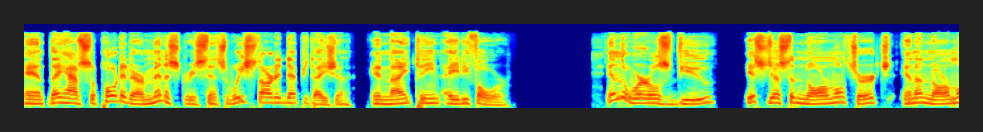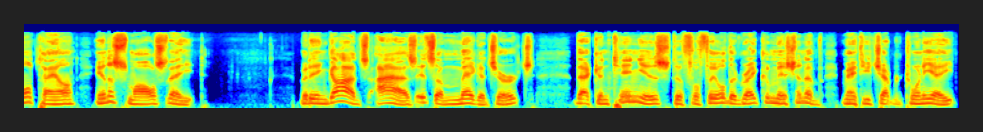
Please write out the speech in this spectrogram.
And they have supported our ministry since we started deputation in 1984. In the world's view, it's just a normal church in a normal town in a small state. But in God's eyes, it's a mega church that continues to fulfill the Great Commission of Matthew chapter 28.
